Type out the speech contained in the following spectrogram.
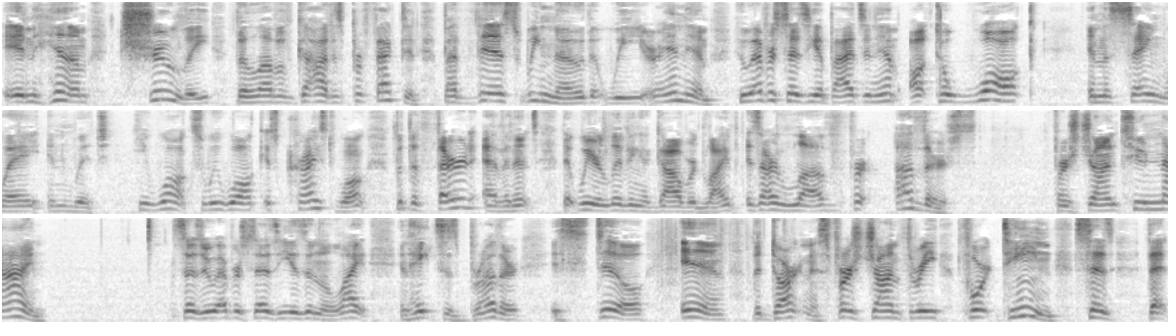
in him truly the love of God is perfected. By this we know that we are in him. Whoever says he abides in him ought to walk in the same way in which he walked. So we walk as Christ walked. But the third evidence that we are living a Godward life is our love for others. 1 John 2 9 says whoever says he is in the light and hates his brother is still in the darkness 1 john 3 14 says that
